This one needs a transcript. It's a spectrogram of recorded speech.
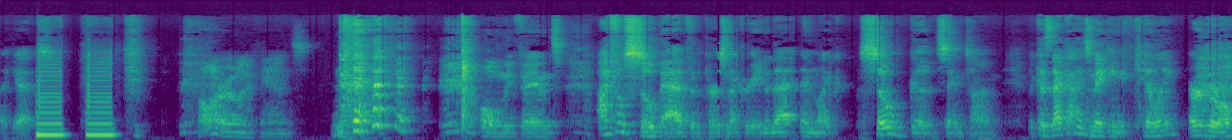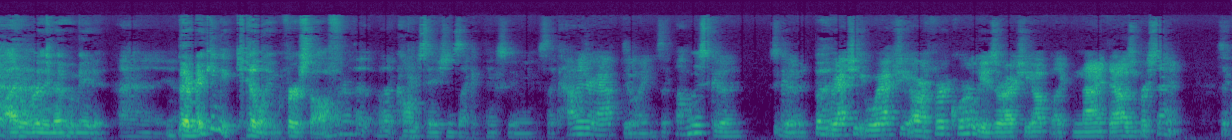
I guess. Follow our OnlyFans. OnlyFans. I feel so bad for the person that created that, and like so good at the same time because that guy is making a killing or girl. I don't really know who made it. Uh, yeah. They're making a killing. First off, what that, what that conversation's like at Thanksgiving. It's like, how's your app doing? It's like, oh, it's good. It's good. But- we actually, we actually, our third quarterlies are actually up like nine thousand percent. It's like,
